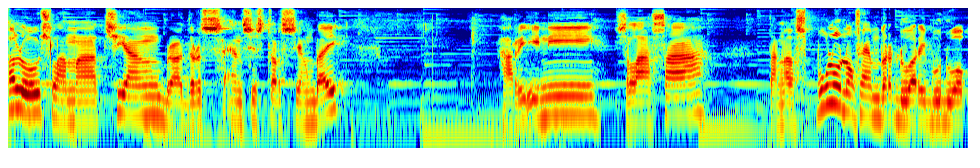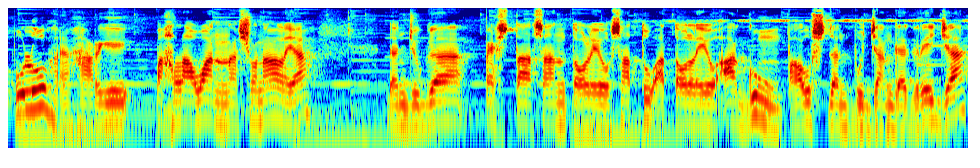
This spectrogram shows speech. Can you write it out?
Halo, selamat siang brothers and sisters yang baik. Hari ini Selasa tanggal 10 November 2020 eh, hari pahlawan nasional ya dan juga pesta Santo Leo I atau Leo Agung Paus dan Pujangga Gereja.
